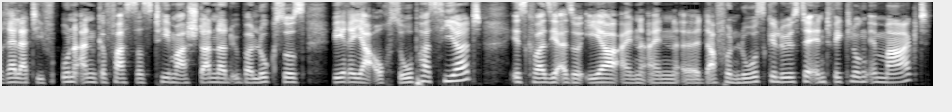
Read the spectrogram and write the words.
relativ unangefasst. Das Thema Standard über Luxus wäre ja auch so passiert, ist quasi also eher ein, ein äh, davon losgelöste Entwicklung im Markt.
